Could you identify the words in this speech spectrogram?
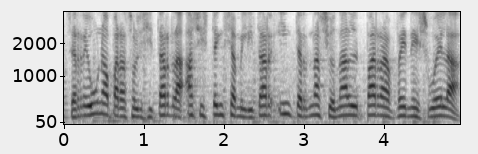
se reúna para solicitar la asistencia militar internacional para Venezuela.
